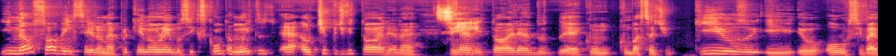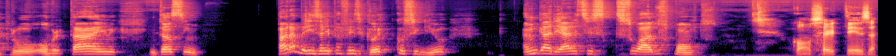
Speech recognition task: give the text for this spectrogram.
e não só venceram, né, porque no Rainbow Six conta muito é, o tipo de vitória, né, Sim. se é a vitória do, é, com, com bastante kills, e, ou se vai pro overtime, então assim, parabéns aí pra FaZe Clan que conseguiu angariar esses suados pontos. Com certeza.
